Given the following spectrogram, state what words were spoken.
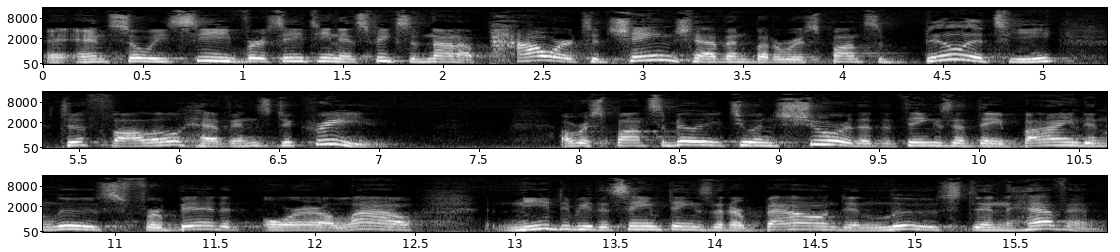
And so we see, verse 18, it speaks of not a power to change heaven, but a responsibility to follow heaven's decree a responsibility to ensure that the things that they bind and loose, forbid or allow, need to be the same things that are bound and loosed in heaven.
